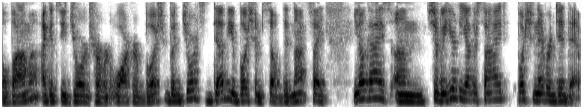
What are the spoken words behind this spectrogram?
Obama, I could see George Herbert Walker Bush, but George W. Bush himself did not say, you know, guys, um, should we hear the other side? Bush never did that.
